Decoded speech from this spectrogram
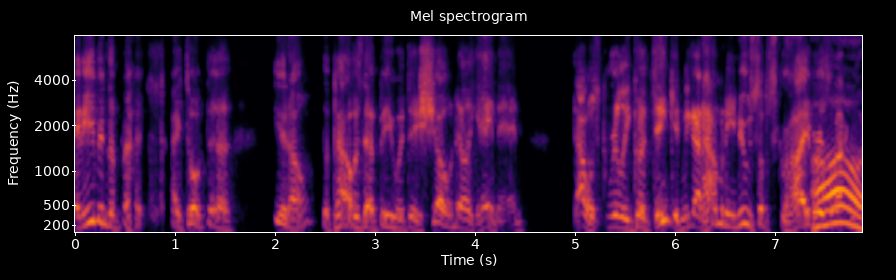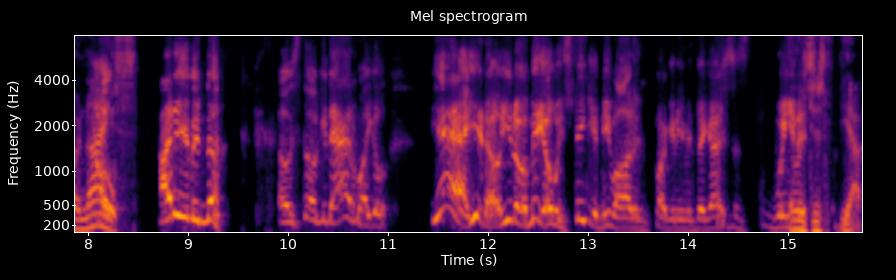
And even the I talked to, you know, the powers that be with this show. and They're like, hey man, that was really good thinking. We got how many new subscribers? Oh, nice. Oh, I didn't even know. I was talking to Adam. I go, yeah, you know, you know me always thinking. Meanwhile, I didn't fucking even think. I was just winging it. Was it. just yeah.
